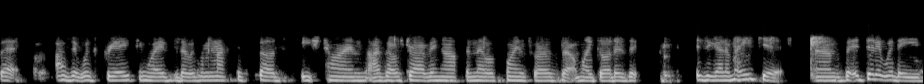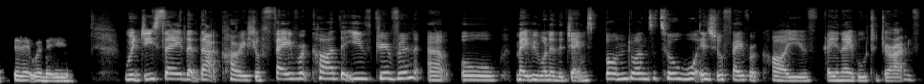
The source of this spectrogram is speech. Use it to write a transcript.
But as it was creating waves, there was a massive thud each time as I was driving up, and there were points where I was like, "Oh my god, is it is it going to make it?" Um, but it did it with ease. Did it with ease. Would you say that that car is your favorite car that you've driven, uh, or maybe one of the James Bond ones at all? What is your favorite car you've been able to drive?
